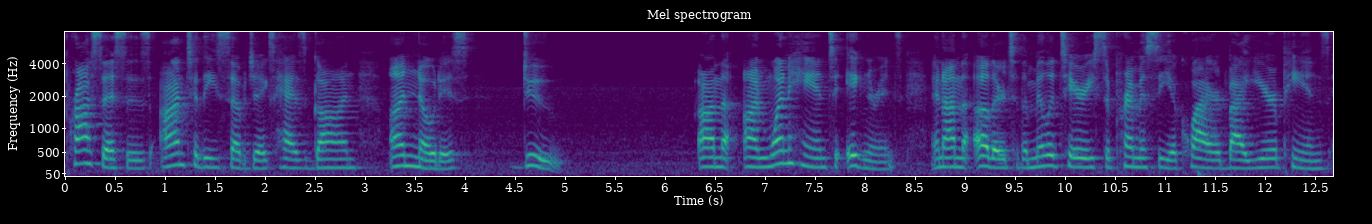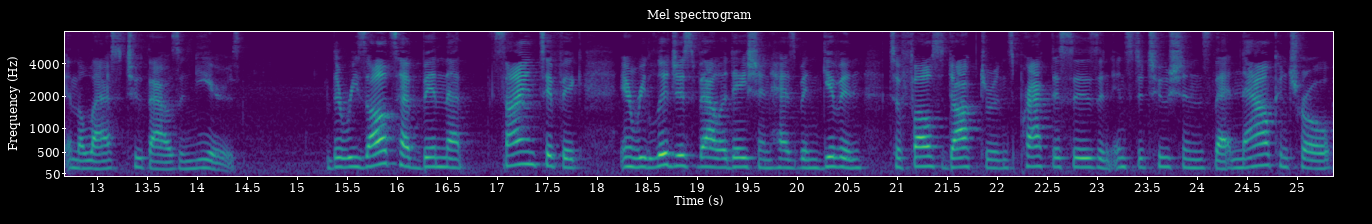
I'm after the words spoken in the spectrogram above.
processes onto these subjects has gone unnoticed due on the on one hand to ignorance and on the other to the military supremacy acquired by Europeans in the last 2000 years. The results have been that scientific and religious validation has been given to false doctrines, practices, and institutions that now control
